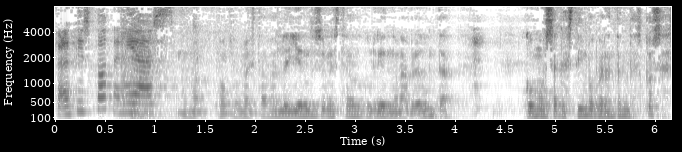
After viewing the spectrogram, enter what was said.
Francisco, tenías. Bueno, conforme estabas leyendo, se me estaba ocurriendo una pregunta. ¿Cómo sacas tiempo para tantas cosas?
